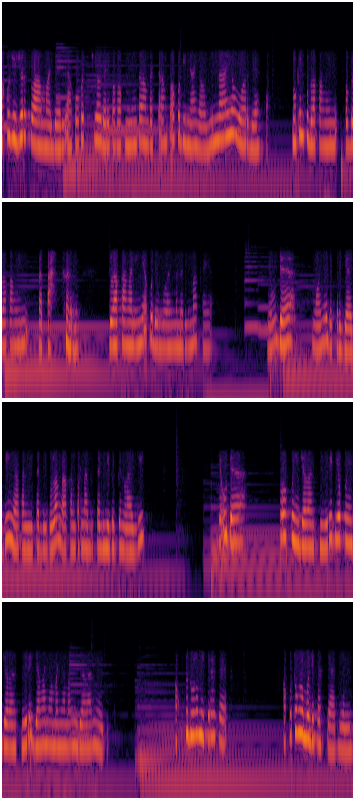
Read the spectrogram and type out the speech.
aku jujur selama dari aku kecil dari papa aku meninggal sampai sekarang tuh aku denial. Denial luar biasa. Mungkin ke belakang ini ke belakang ini kata belakangan ini aku udah mulai menerima kayak ya udah semuanya udah terjadi nggak akan bisa diulang nggak akan pernah bisa dihidupin lagi. Ya udah lo punya jalan sendiri dia punya jalan sendiri jangan nyaman nyamain jalannya gitu. Aku tuh dulu mikirnya kayak aku tuh nggak mau dikasihanin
